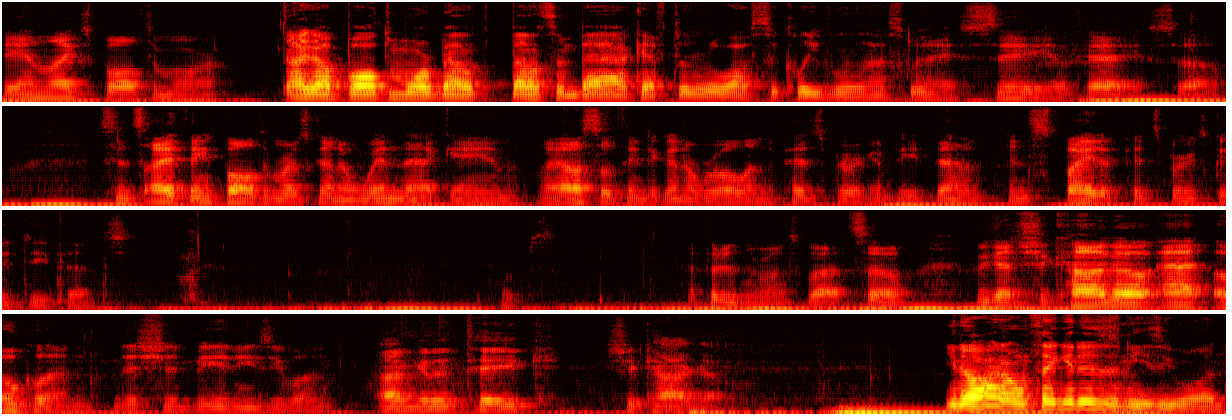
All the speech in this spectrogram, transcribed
Dan likes Baltimore. I got Baltimore bounce, bouncing back after the loss to Cleveland last week. I see. Okay, so since I think Baltimore's going to win that game, I also think they're going to roll into Pittsburgh and beat them, in spite of Pittsburgh's good defense. Whoops, I put it in the wrong spot. So we got Chicago at Oakland. This should be an easy one. I'm going to take Chicago. You know, I don't think it is an easy one.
